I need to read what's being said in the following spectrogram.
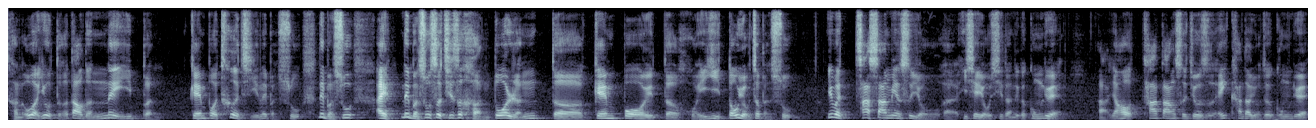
很偶尔又得到的那一本 Game Boy 特辑那本书，那本书，哎，那本书是其实很多人的 Game Boy 的回忆都有这本书，因为它上面是有呃一些游戏的那个攻略啊，然后他当时就是哎看到有这个攻略，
